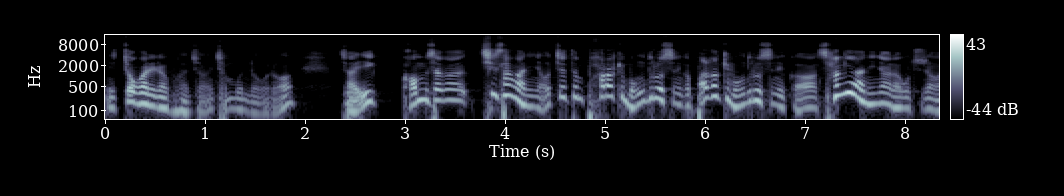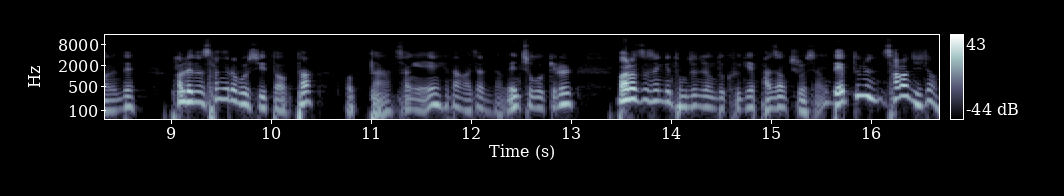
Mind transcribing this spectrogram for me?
이 쪼가리라고 하죠. 전문용어로. 자, 이 검사가 치상 아니냐. 어쨌든 파랗게 멍들었으니까 빨갛게 멍들었으니까 상해 아니냐라고 주장하는데 판례는 상해라 볼 수 있다 없다? 없다. 상해에 해당하지 않는다. 왼쪽 어깨를 빨아서 생긴 동전 정도 크기의 반상추로상. 냅두면 사라지죠.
